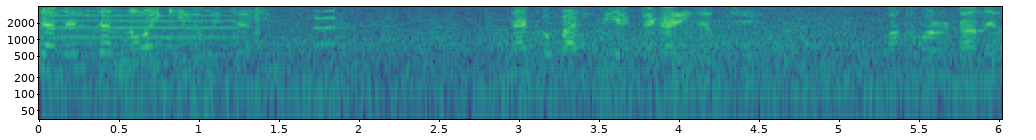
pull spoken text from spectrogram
টানেলটা নয় কিলোমিটার। দেখো পাশ দিয়ে একটা গাড়ি যাচ্ছে। কত বড় টানেল?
